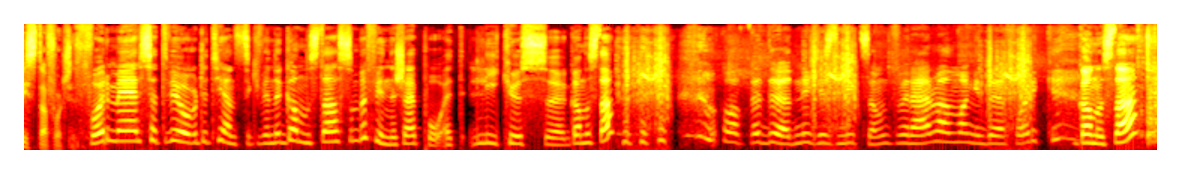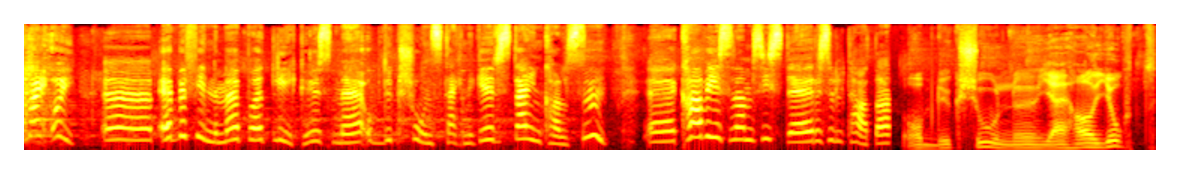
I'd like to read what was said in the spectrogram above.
Lista fortsetter. For mer setter vi over til tjenestekvinne Gannestad, som befinner seg på et likhus. Gannestad? Håper døden ikke er smittsomt, for her var det mange døde folk. Gannestad? Nei, oi. Uh, jeg befinner meg på et likhus med obduksjonstekniker Stein Karlsen. hva viser de siste resultatene? Obduksjonen jeg har gjort,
